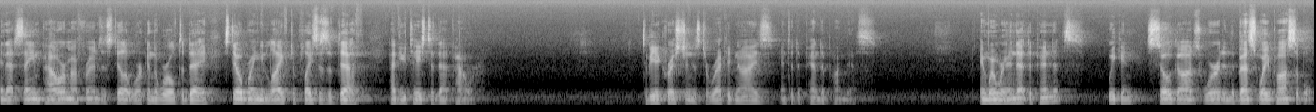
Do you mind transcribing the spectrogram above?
And that same power, my friends, is still at work in the world today, still bringing life to places of death. Have you tasted that power? To be a Christian is to recognize and to depend upon this. And when we're in that dependence, we can sow God's word in the best way possible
